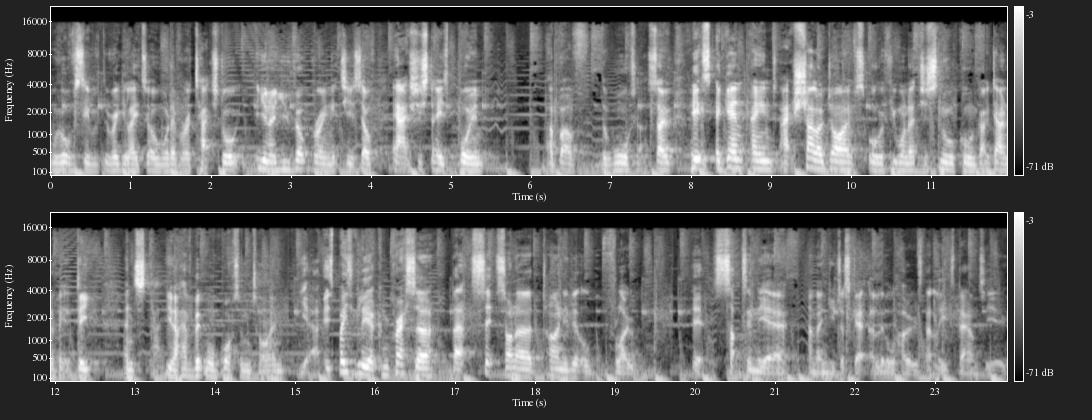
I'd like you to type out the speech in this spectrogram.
with obviously with the regulator or whatever attached, or you know you velcroing it to yourself, it actually stays buoyant above the water. So it's mm-hmm. again aimed at shallow dives, or if you want to just snorkel and go down a bit deep and you know have a bit more bottom time. yeah, it's basically a compressor that sits on a tiny little float. It sucks in the air, and then you just get a little hose that leads down to you.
